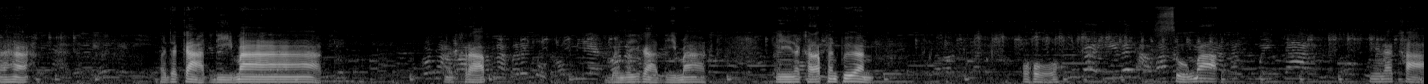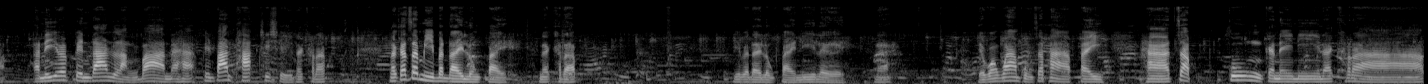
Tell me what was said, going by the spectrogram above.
นะฮะบรรยากาศดีมากนะครับ บรรยากาศดีมาก นี่นะครับเพื่อนๆ โอ้โห สูงมาก นี่นะครับ อันนี้จะเป็นด้านหลังบ้านนะฮะ เป็นบ้านพักเฉยๆนะครับ แล้วก็จะมีบันไดลงไปนะครับ มีบันไดลงไปนี่เลยนะ ดี๋ยวว่างๆผมจะพาไปหาจับกุ้งกันในนี้นะครับ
